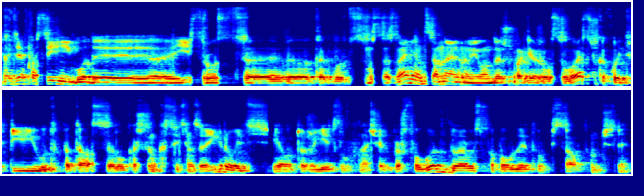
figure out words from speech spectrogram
Хотя в последние годы э, есть рост как бы самосознания национального, и он даже поддерживался властью. Какой-то период пытался Лукашенко с этим заигрывать. Я вот тоже ездил в начале прошлого года в Беларусь по поводу этого писал в том числе.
